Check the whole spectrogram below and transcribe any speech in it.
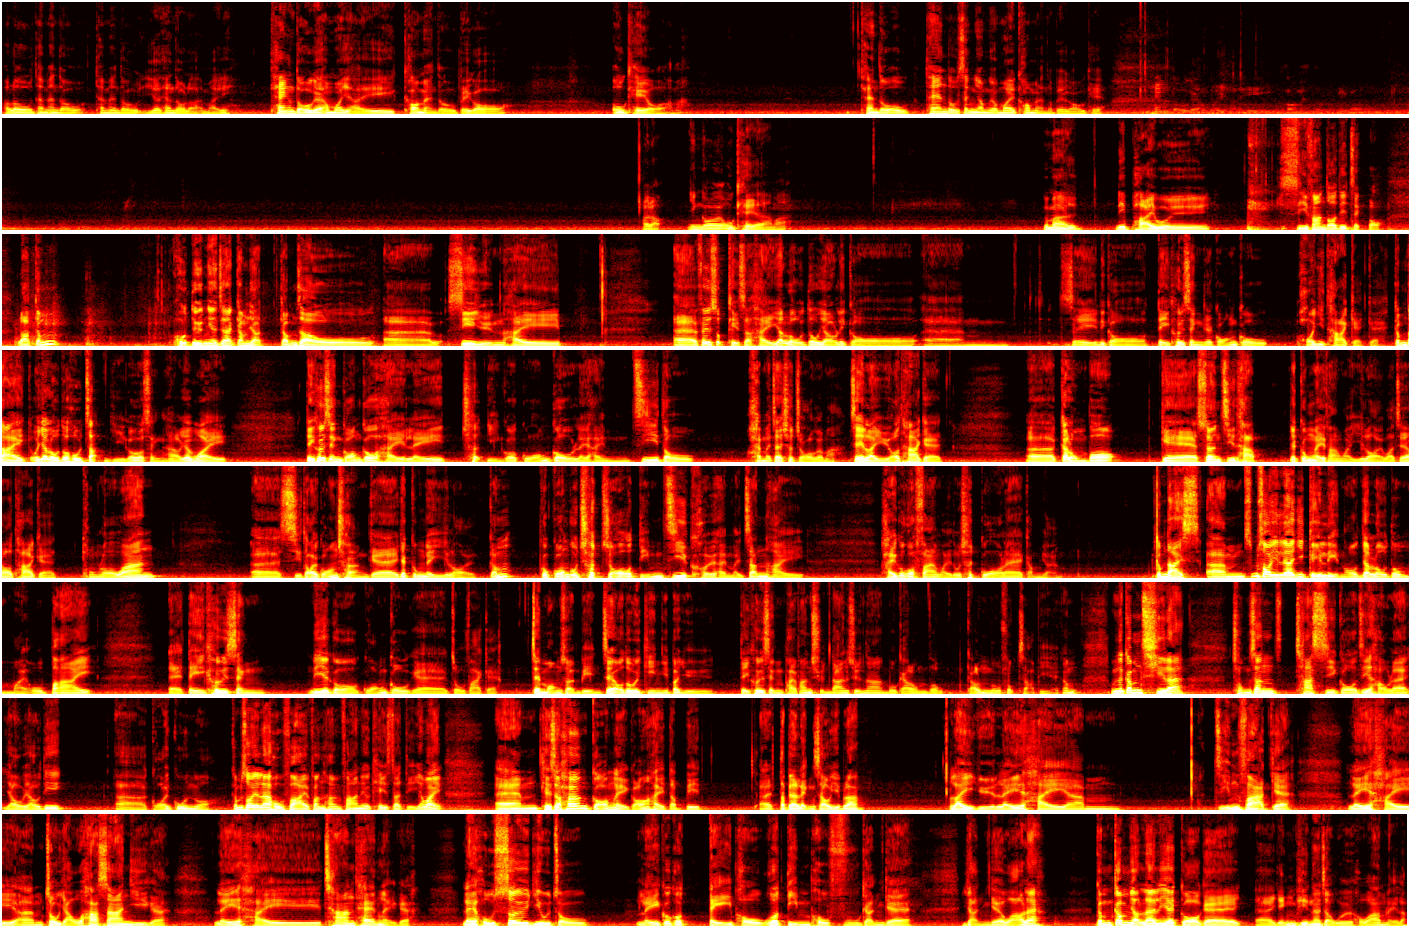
Hello，聽唔聽到？聽唔聽到？而家聽到啦，係咪？聽到嘅可唔可以喺 comment 度俾個 OK 我係嘛？聽到 O 聽到聲音嘅可唔可以 comment 度俾個 OK？聽到嘅可唔可以喺 comment 度俾個係啦，應該 OK 啊，係嘛？咁啊，呢排會 試翻多啲直播嗱，咁。好短嘅啫，今日咁就誒、呃、試完係誒、呃、Facebook 其實係一路都有呢、這個誒，即係呢個地區性嘅廣告可以 target 嘅。咁但係我一路都好質疑嗰個成效，因為地區性廣告係你出現個廣告，你係唔知道係咪真係出咗噶嘛？即係例如我 target 誒、吉隆坡嘅雙子塔一公里範圍以內，或者我 target 銅鑼灣。誒、呃、時代廣場嘅一公里以內，咁、個廣告出咗，我點知佢係咪真係喺嗰個範圍度出過呢？咁樣咁，但係誒咁，所以咧呢幾年我一路都唔係好 buy 誒地區性呢一個廣告嘅做法嘅，即係網上邊，即係我都會建議不如地區性派翻傳單算啦，冇搞咁多搞咁多複雜嘅嘢。咁咁你今次呢，重新測試過之後呢，又有啲。誒、改觀喎、哦，咁所以咧好快分享翻呢個 case study，因為誒、其實香港嚟講係特別誒、特別係零售業啦，例如你係誒、剪髮嘅，你係誒、做遊客生意嘅，你係餐廳嚟嘅，你係好需要做你嗰個地鋪嗰、個店鋪附近嘅人嘅話咧，咁今日咧呢一、個嘅誒、影片咧就會好啱你啦。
